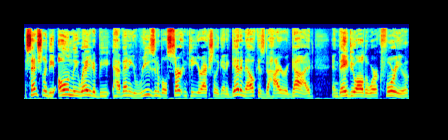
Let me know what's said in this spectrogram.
Essentially, the only way to be have any reasonable certainty you're actually going to get an elk is to hire a guide, and they do all the work for you.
